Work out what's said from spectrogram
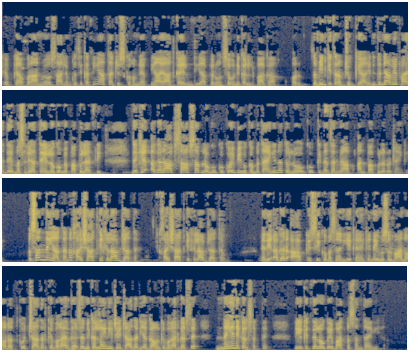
کہ اب کیا قرآن میں وہ سالم کا ذکر نہیں آتا جس کو ہم نے اپنی آیات کا علم دیا، پھر ان سے وہ نکل بھاگا اور زمین کی طرف جھک گیا۔ یعنی دنیاوی فائدے مسلحتیں لوگوں میں پاپولیرٹی دیکھیے، اگر آپ صاف صاف لوگوں کو کوئی بھی حکم بتائیں گے نا تو لوگوں کی نظر میں آپ ان پاپولر ہو جائیں گے۔ پسند نہیں آتا نا، خواہشات کے خلاف جاتا ہے۔ خواہشات کے خلاف جاتا ہے وہ۔ یعنی اگر آپ کسی کو مثلاً یہ کہیں کہ نہیں، مسلمان عورت کو چادر کے بغیر گھر سے نکلنا ہی نہیں چاہیے، چادر یا گاؤن کے بغیر گھر سے نہیں نکل سکتے، تو یہ کتنے لوگوں کو یہ بات پسند آئے گی؟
